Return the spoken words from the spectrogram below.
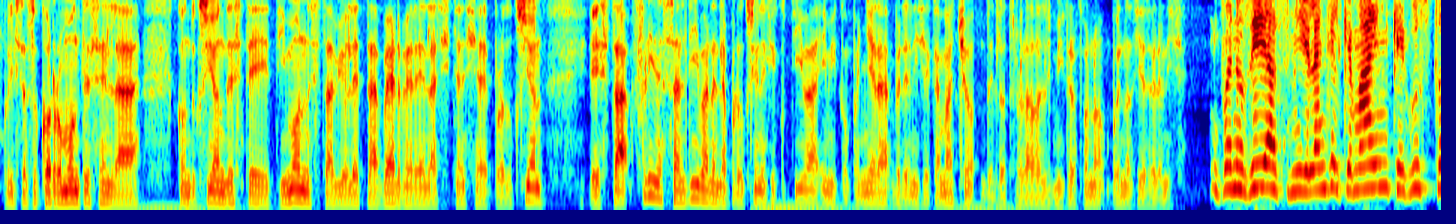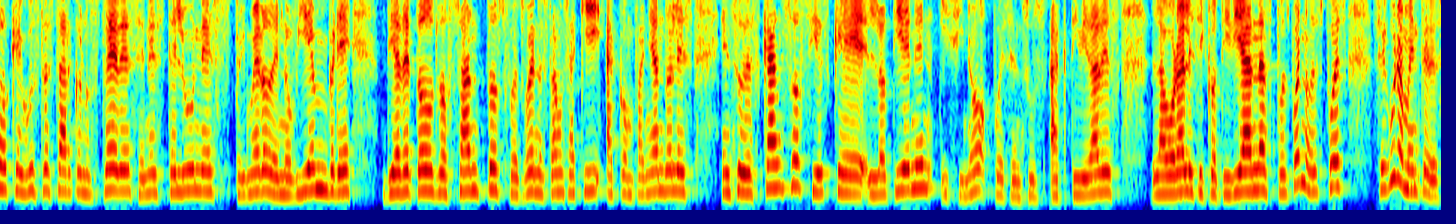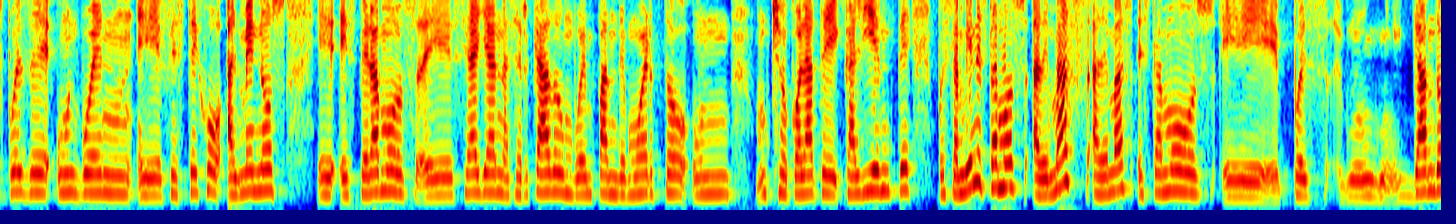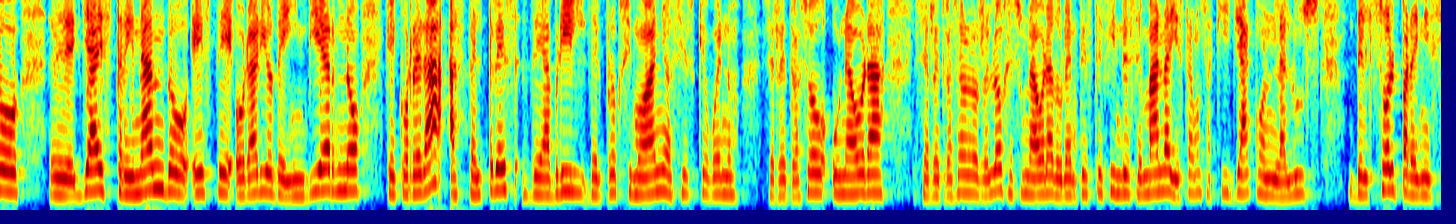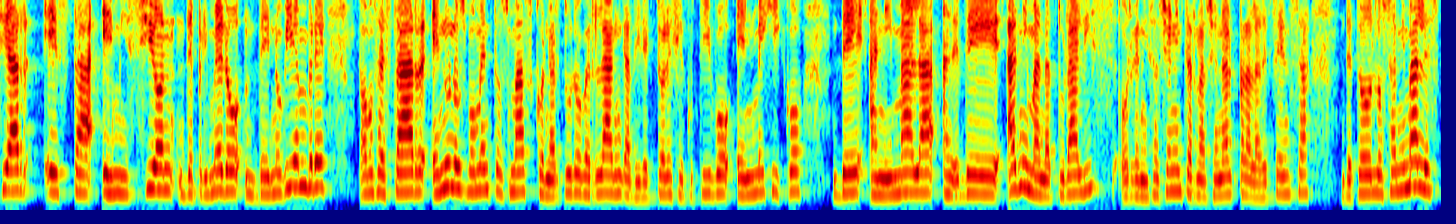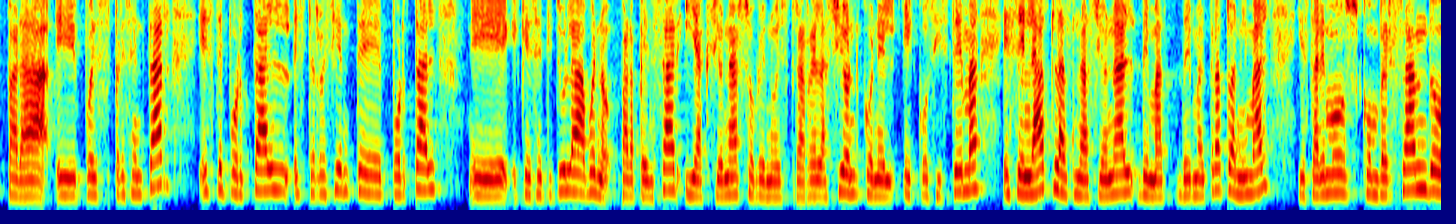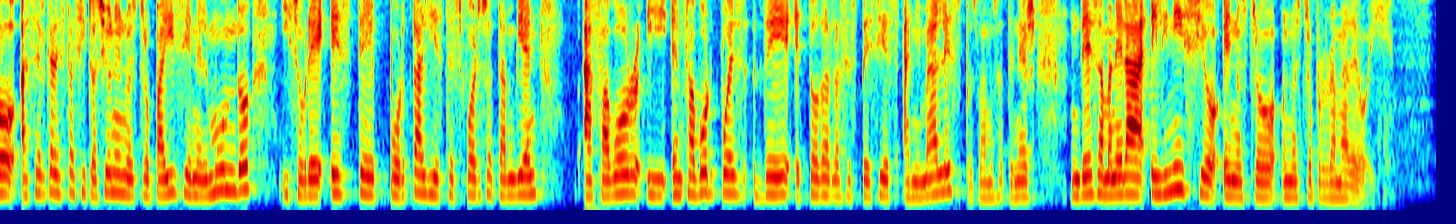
Hoy está Socorro Montes en la conducción de este timón, está Violeta Berber en la asistencia de producción, está Frida Saldívar en la producción ejecutiva y mi compañera Berenice Camacho del otro lado del micrófono. Buenos días, Berenice. Buenos días, Miguel Ángel Quemain. Qué gusto, qué gusto estar con ustedes en este lunes primero de noviembre, Día de Todos los Santos. Pues bueno, estamos aquí acompañándoles en su descanso, si es que lo tienen, y si no, pues en sus actividades laborales y cotidianas. Pues bueno, después, seguramente después de un buen eh, festejo, al menos eh, esperamos eh, se hayan acercado un buen pan de muerto, un, un, chocolate caliente. Pues también estamos, además, además estamos, pues Mm, dando, eh, ya estrenando este horario de invierno que correrá hasta el 3 de abril del próximo año. Así es que bueno, se retrasó una hora, se retrasaron los relojes una hora durante este fin de semana y estamos aquí ya con la luz del sol para iniciar esta emisión de primero de noviembre. Vamos a estar en unos momentos más con Arturo Berlanga, director ejecutivo en México de Animala, de Anima Naturalis, Organización Internacional para la Defensa de todos los animales para eh, pues presentar este portal, este reciente portal eh, que se titula, bueno, para pensar y accionar sobre nuestra relación con el ecosistema. Es el Atlas Nacional de, de Maltrato Animal y estaremos conversando acerca de esta situación en nuestro país y en el mundo y sobre este portal y este esfuerzo también a favor y en favor pues de todas las especies animales, pues vamos a tener de esa manera el inicio en nuestro, nuestro programa de hoy.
